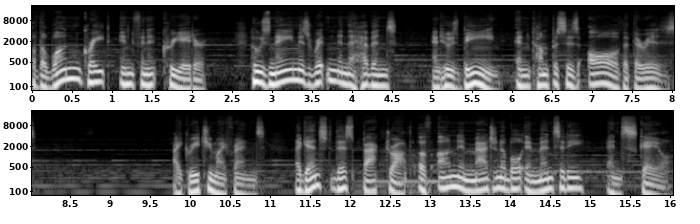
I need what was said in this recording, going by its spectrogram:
of the one great infinite Creator, whose name is written in the heavens and whose being encompasses all that there is. I greet you, my friends, against this backdrop of unimaginable immensity and scale.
